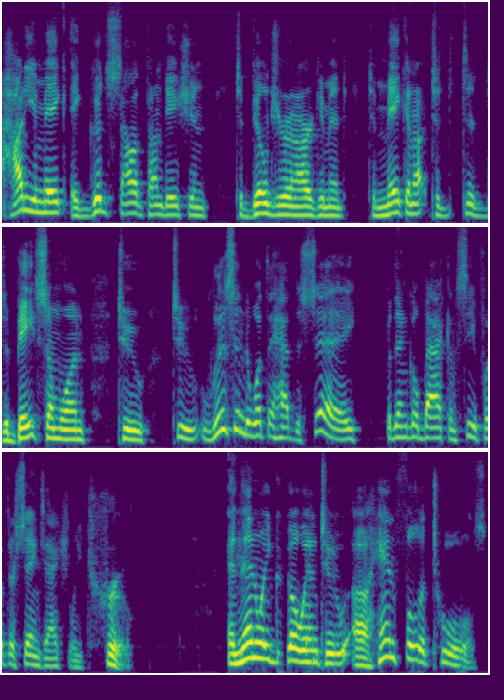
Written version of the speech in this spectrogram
How do you make a good, solid foundation to build your own argument, to make an to to debate someone, to to listen to what they have to say, but then go back and see if what they're saying is actually true. And then we go into a handful of tools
